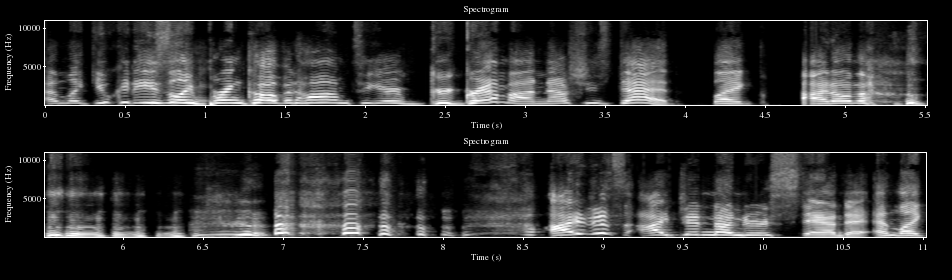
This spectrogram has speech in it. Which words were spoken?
and like you could easily bring COVID home to your gr- grandma, and now she's dead. Like I don't know. I just I didn't understand it, and like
